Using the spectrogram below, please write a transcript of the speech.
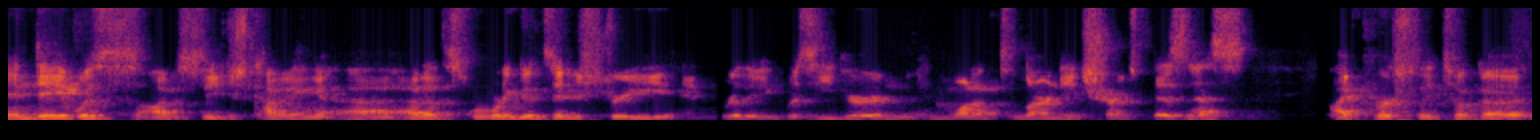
and Dave was obviously just coming uh, out of the sporting goods industry and really was eager and, and, wanted to learn the insurance business. I personally took a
